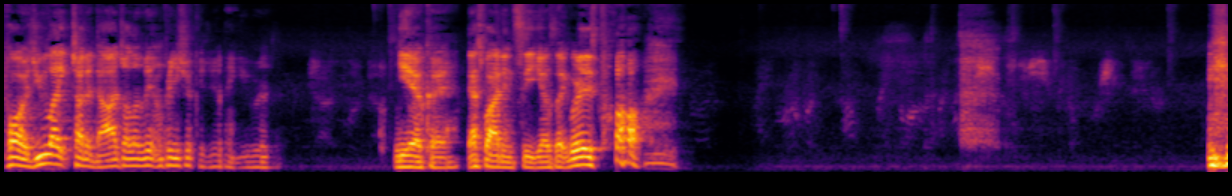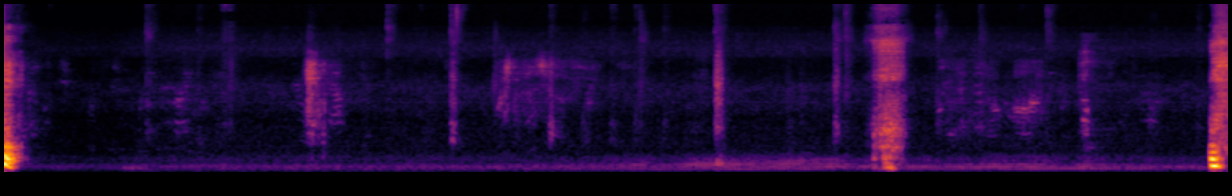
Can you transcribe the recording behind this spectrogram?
Paul, did you like try to dodge all of it? I'm pretty sure because you think you were. Yeah, okay. That's why I didn't see you. I was like, where is Paul?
